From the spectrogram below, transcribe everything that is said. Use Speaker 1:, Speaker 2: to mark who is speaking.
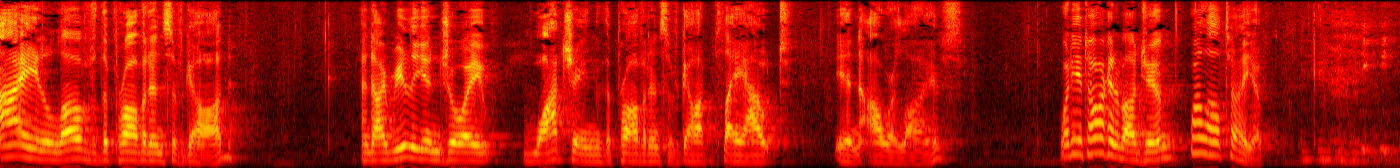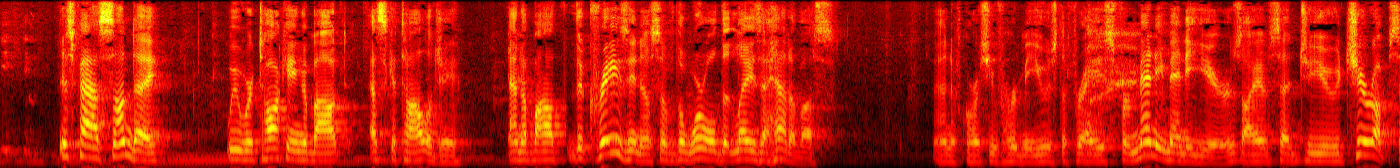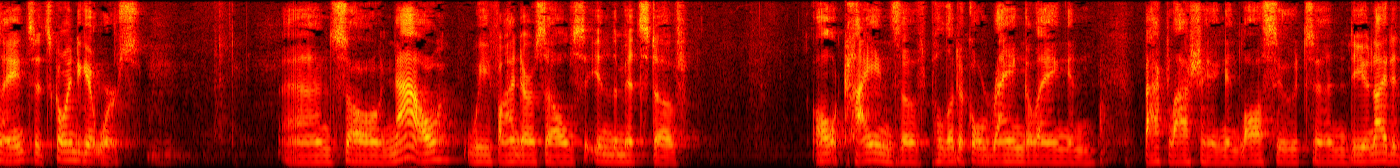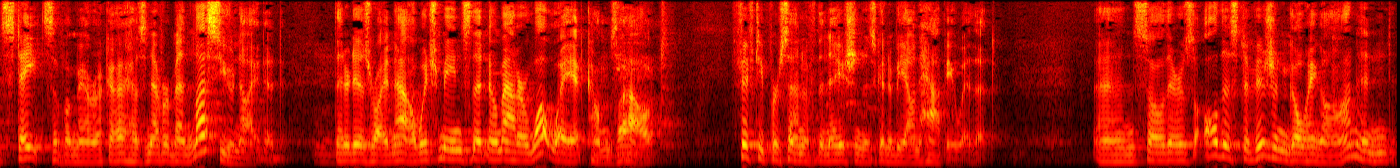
Speaker 1: I love the providence of God, and I really enjoy watching the providence of God play out in our lives. What are you talking about, Jim? Well, I'll tell you. this past Sunday, we were talking about eschatology and about the craziness of the world that lays ahead of us. And of course, you've heard me use the phrase for many, many years. I have said to you, cheer up, saints, it's going to get worse. And so now we find ourselves in the midst of all kinds of political wrangling and backlashing and lawsuits. And the United States of America has never been less united than it is right now, which means that no matter what way it comes out, 50% of the nation is going to be unhappy with it. And so there's all this division going on, and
